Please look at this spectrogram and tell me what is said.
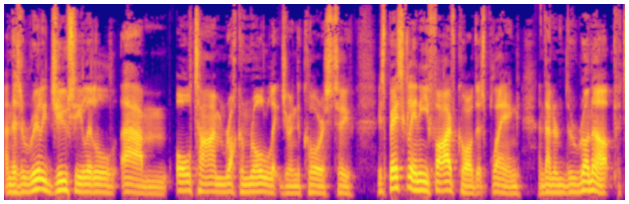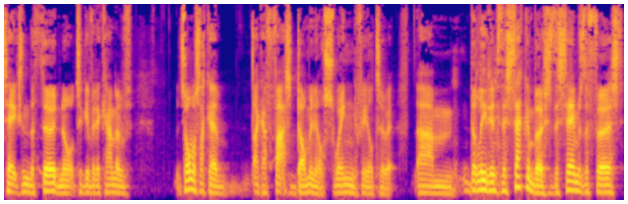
And there's a really juicy little um, all time rock and roll lick during the chorus too. It's basically an E5 chord that's playing, and then the run up takes in the third note to give it a kind of it's almost like a like a Fats Domino swing feel to it. Um, the lead into the second verse is the same as the first,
